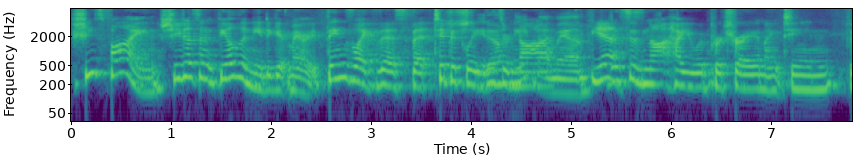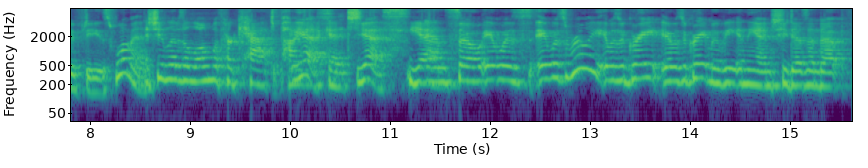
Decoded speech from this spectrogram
She's fine. She doesn't feel the need to get married. Things like this that typically She these are not no man. Yeah. this is not how you would portray a 1950s woman. She lives alone with her cat, Pie yes. Beckett. yes. Yeah. and so it was it was really it was a great it was a great movie. In the end she does end up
